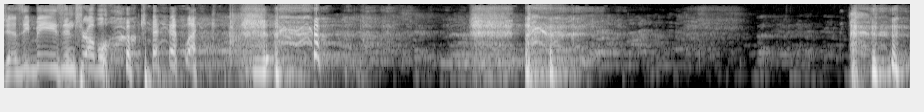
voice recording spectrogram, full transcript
Jesse B's in trouble. okay, like.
